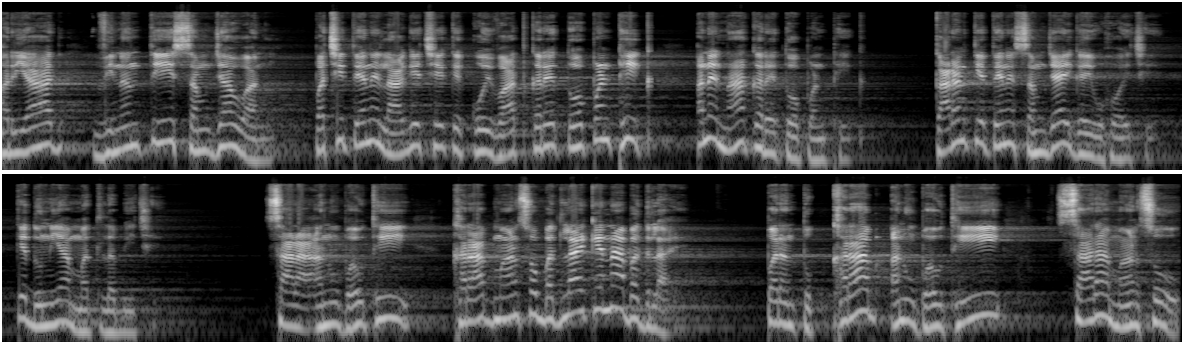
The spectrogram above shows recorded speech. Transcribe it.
ફરિયાદ, વિનંતી, સમજાવવાનું પછી તેને લાગે છે કે કોઈ વાત કરે તો પણ ઠીક અને ના કરે તો પણ ઠીક. કારણ કે તેને સમજાઈ ગયું હોય છે કે દુનિયા મતલબી છે. સારા અનુભવથી ખરાબ માણસો બદલાય કે ના બદલાય? પરંતુ ખરાબ અનુભવથી સારા માણસો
